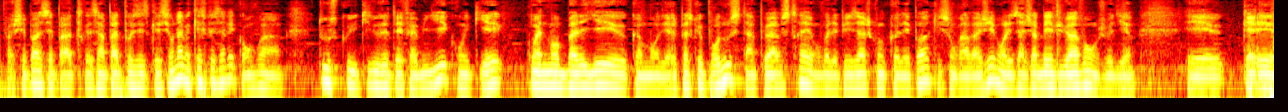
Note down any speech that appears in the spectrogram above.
enfin, je sais pas, c'est pas très sympa de poser cette question-là, mais qu'est-ce que ça fait quand on voit un- tout ce qui nous était familier, qu'on- qui est complètement balayé, euh, comment dire Parce que pour nous, c'est un peu abstrait. On voit des paysages qu'on ne connaît pas, qui sont ravagés, mais on les a jamais vus avant, je veux dire. Et quel est-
